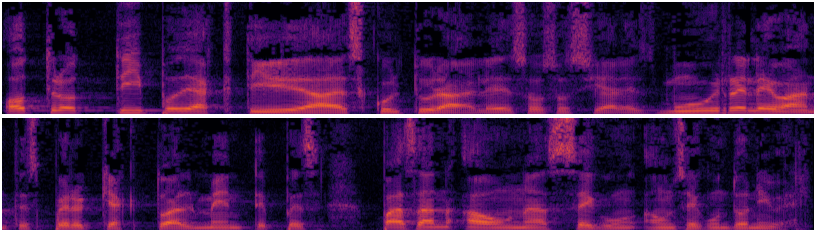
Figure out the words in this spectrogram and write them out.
otro tipo de actividades culturales o sociales muy relevantes, pero que actualmente pues pasan a, una a un segundo nivel.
